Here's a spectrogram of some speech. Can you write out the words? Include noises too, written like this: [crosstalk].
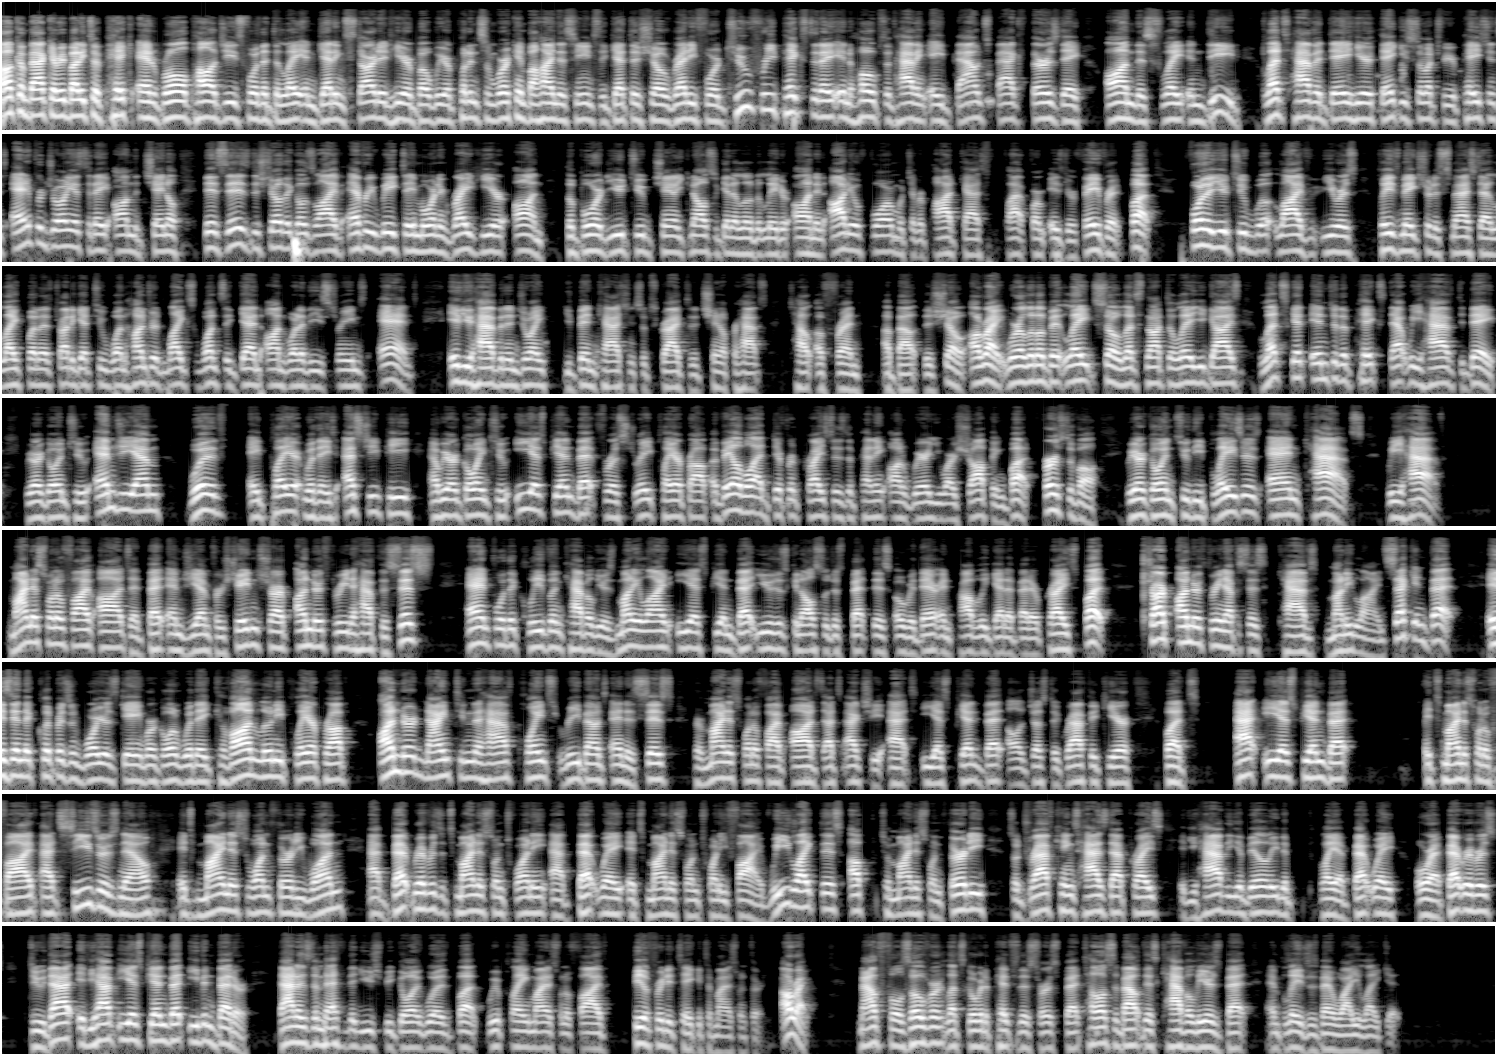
Welcome back, everybody, to Pick and Roll. Apologies for the delay in getting started here, but we are putting some work in behind the scenes to get this show ready for two free picks today in hopes of having a bounce back Thursday on this slate. Indeed, let's have a day here. Thank you so much for your patience and for joining us today on the channel. This is the show that goes live every weekday morning right here on the board YouTube channel. You can also get a little bit later on in audio form, whichever podcast platform is your favorite. But for the YouTube live viewers, please make sure to smash that like button. Let's try to get to 100 likes once again on one of these streams. And if you have been enjoying, you've been catching, subscribe to the channel, perhaps tell a friend about the show. All right, we're a little bit late, so let's not delay you guys. Let's get into the picks that we have today. We are going to MGM with a player with a SGP, and we are going to ESPN bet for a straight player prop available at different prices depending on where you are shopping. But first of all, we are going to the Blazers and Cavs. We have minus 105 odds at BetMGM for Shaedon Sharpe under three and a half assists. And for the Cleveland Cavaliers money line, ESPN bet users can also just bet this over there and probably get a better price. But Sharpe under three and a half assists, Cavs money line. Second bet is in the Clippers and Warriors game. We're going with a Kevon Looney player prop under 19 and a half points, rebounds, and assists for minus 105 odds. That's actually at ESPN Bet. I'll adjust the graphic here, but at ESPN Bet, it's minus 105. At Caesars now, it's minus 131. At Bet Rivers, it's minus 120. At Betway, it's minus 125. We like this up to minus 130. So DraftKings has that price. If you have the ability to play at Betway or at Bet Rivers, do that. If you have ESPN Bet, even better. That is the method that you should be going with. But we're playing minus 105. Feel free to take it to minus 130. All right. Mouthfuls over. Let's go over to Pips for this first bet. Tell us about this Cavaliers bet and Blazers bet, why you like it.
